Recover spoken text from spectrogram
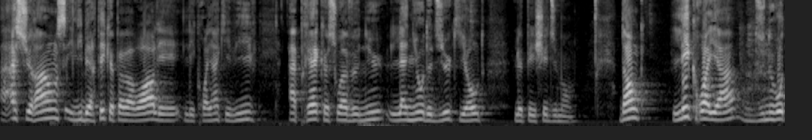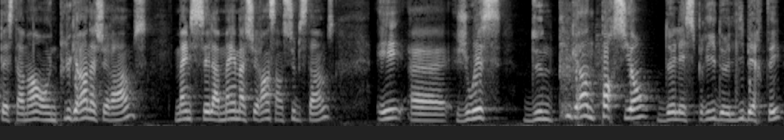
assurance et liberté que peuvent avoir les, les croyants qui vivent après que soit venu l'agneau de Dieu qui ôte le péché du monde. Donc, les croyants du Nouveau Testament ont une plus grande assurance, même si c'est la même assurance en substance, et euh, jouissent d'une plus grande portion de l'esprit de liberté.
